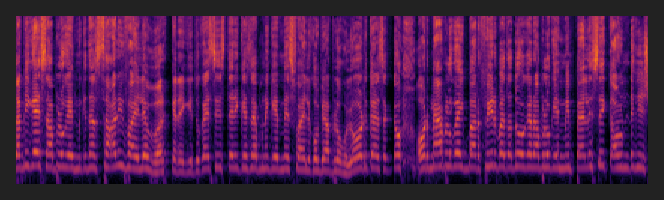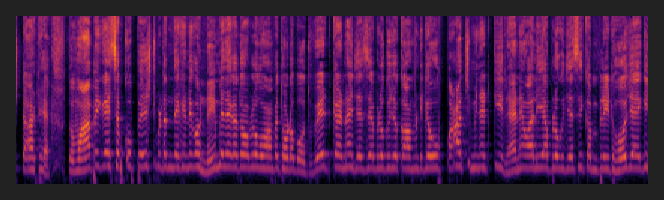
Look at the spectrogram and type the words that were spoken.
तभी गैस आप लोग गेम के अंदर सारी फाइलें वर्क करेगी। तो कैसे इस तरीके से अपने गेम में इस फ़ाइल को भी आप लोग लोड कर सकते हो। और मैं आप लोगों को एक बार फिर बता दूँ, अगर आप लोग गेम में पहले से काउंटिंग स्टार्ट है तो वहाँ पे गए सबको पेस्ट बटन देखने को नहीं मिलेगा तो आप लोग वहाँ पे थोड़ा बहुत वेट करना है। जैसे आप लोग जो काउंटिंग है, वो पाँच मिनट की रहने वाली है, आप लोग जैसी कंप्लीट हो जाएगी,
